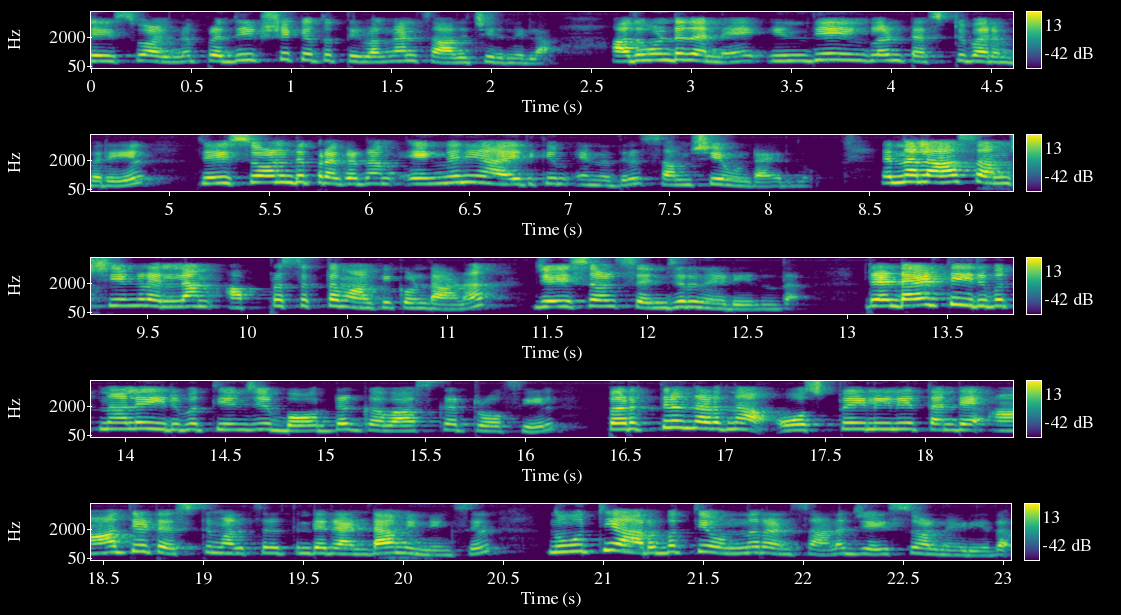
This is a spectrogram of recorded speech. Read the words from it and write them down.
ജയ്സ്വാളിന് പ്രതീക്ഷയ്ക്കൊത്ത് തിളങ്ങാൻ സാധിച്ചിരുന്നില്ല. അതുകൊണ്ട് തന്നെ ഇന്ത്യ ഇംഗ്ലണ്ട് ടെസ്റ്റ് പരമ്പരയിൽ ജയ്സ്വാളിന്റെ പ്രകടനം എങ്ങനെയായിരിക്കും എന്നതിൽ സംശയമുണ്ടായിരുന്നു. എന്നാൽ ആ സംശയങ്ങളെല്ലാം അപ്രസക്തമാക്കിക്കൊണ്ടാണ് ജയ്സ്വാൾ സെഞ്ചുറി നേടിയിരുന്നത്. രണ്ടായിരത്തി ഇരുപത്തിനാല് ഇരുപത്തിയഞ്ച് ബോർഡർ ഗവാസ്കർ ട്രോഫിയിൽ പെർത്തിൽ നടന്ന ഓസ്ട്രേലിയയിലെ തന്റെ ആദ്യ ടെസ്റ്റ് മത്സരത്തിന്റെ രണ്ടാം ഇന്നിംഗ്സിൽ നൂറ്റി അറുപത്തി ഒന്ന് റൺസാണ് ജയ്സ്വാൾ നേടിയത്.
